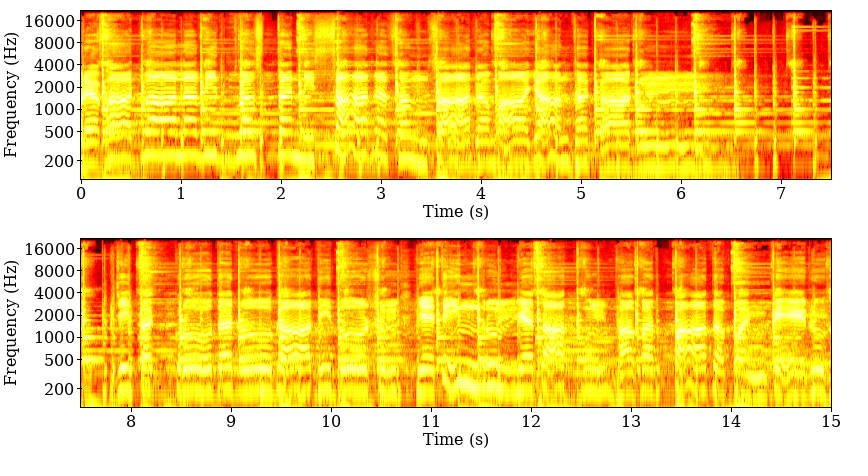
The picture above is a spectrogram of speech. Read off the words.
ప్రభాజ్వాల విధ్వస్త నిస్సార సంసార మాయాంధకారు. జితక్రోధ రోగాది దోషుల్ యతీంద్రుల్యతాత్ముల్ భవత్పాద పంకేరుహ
